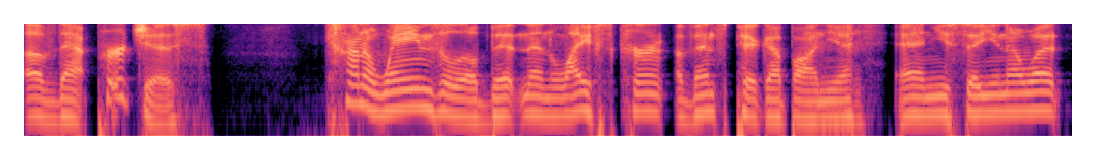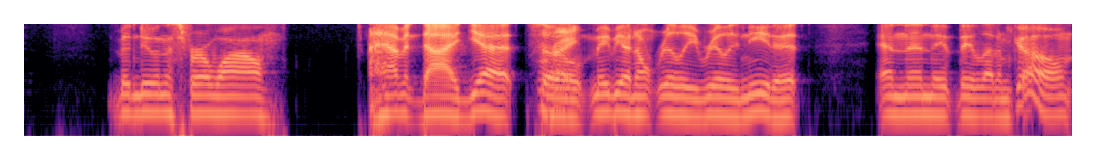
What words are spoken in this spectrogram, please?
of that purchase kind of wanes a little bit, and then life's current events pick up on you, Mhm. and you say, you know what? Been doing this for a while. I haven't died yet, so Right. maybe I don't really, really need it. And then they, they let him go.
